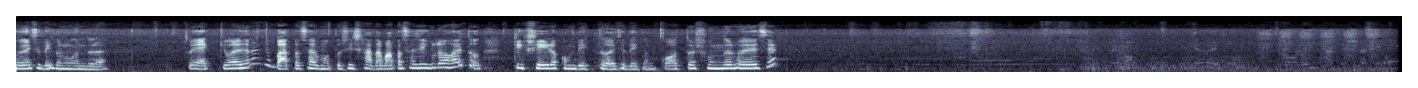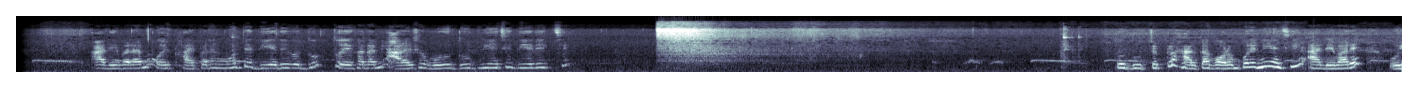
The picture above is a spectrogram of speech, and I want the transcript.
হয়েছে দেখুন বন্ধুরা। তো একেবারে জানা যে বাতাসার মতো, সেই সাদা বাতাসা যেগুলো হয় তো, ঠিক সেই রকম দেখতে হয়েছে দেখুন। কত সুন্দর হয়েছে। আর এবার আমি ওই ফ্রাই প্যানের মধ্যে দিয়ে দেবো দুধ। তো এখানে আমি আড়াইশো গরুর দুধ নিয়েছি, দিয়ে দিচ্ছি। তো দুধটা একটু হালকা গরম করে নিয়েছি, আর এবারে ওই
